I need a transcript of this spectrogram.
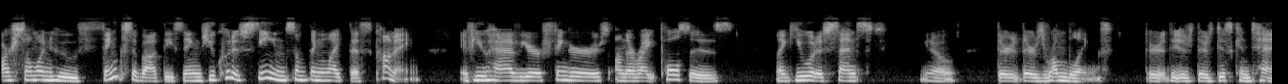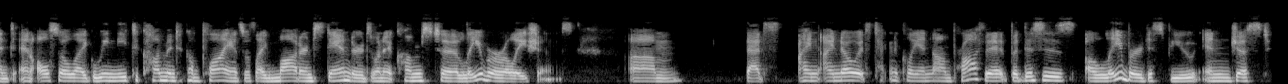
are someone who thinks about these things, you could have seen something like this coming if you have your fingers on the right pulses, like you would have sensed, you know, there there's rumblings, there there's there's discontent, and also like we need to come into compliance with like modern standards when it comes to labor relations. Um, that's I I know it's technically a nonprofit, but this is a labor dispute, and just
